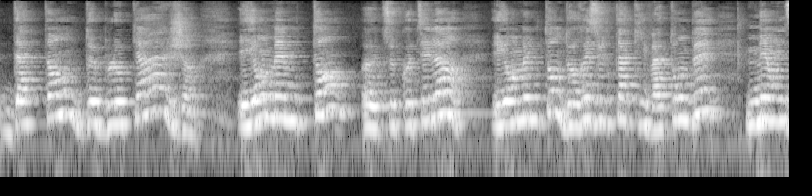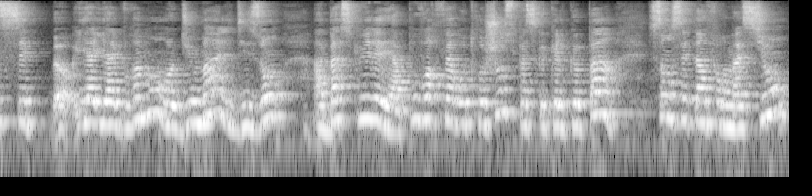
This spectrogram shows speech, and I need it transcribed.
d'attente, de blocage, et en même temps, euh, de ce côté-là, et en même temps de résultat qui va tomber, mais on ne sait, euh, il y a vraiment du mal, disons, à basculer, à pouvoir faire autre chose, parce que quelque part, sans cette information,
